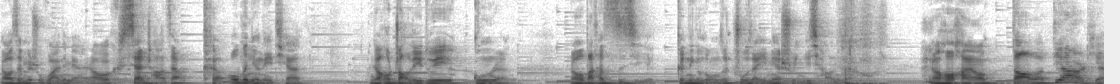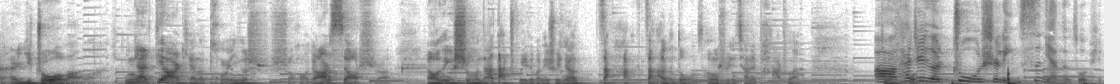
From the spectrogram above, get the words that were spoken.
然后在美术馆里面，然后现场在开 opening 那天，然后找了一堆工人，然后把他自己跟那个笼子住在一面水泥墙里面，然后好像到了第二天还是一周我忘了，应该是第二天的同一个时时候，就二十四小时，然后那个师傅拿大锤子把那水泥墙砸砸了个洞，才从水泥墙里爬出来。哦，他这个柱是零四年的作品，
